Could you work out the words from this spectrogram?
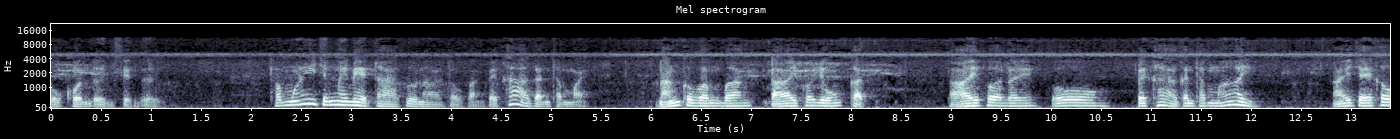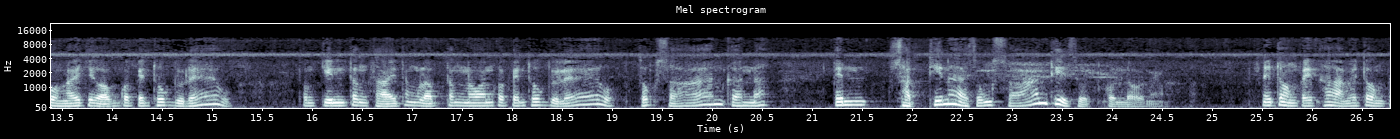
บุคคลอื่นสิ่งอื่น ทำไมจึงไม่เมตตากรุณาต่อกันไปฆ่ากันทำไม หนังก็บางบางๆตายเพราะโยงกัด ตายเพราะอะไร โอ้ ไปฆ่ากันทำไม หายใจเข้าหายใจออกก็เป็นทุกข์อยู่แล้ว ต้องกินต้องถ่ายต้องหลับต้องนอนก็เป็นทุกข์อยู่แล้วสงสารกันนะเป็นสัตว์ที่น่าสงสารที่สุดคนเราเนี่ยไม่ต้องไปฆ่าไม่ต้องไป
